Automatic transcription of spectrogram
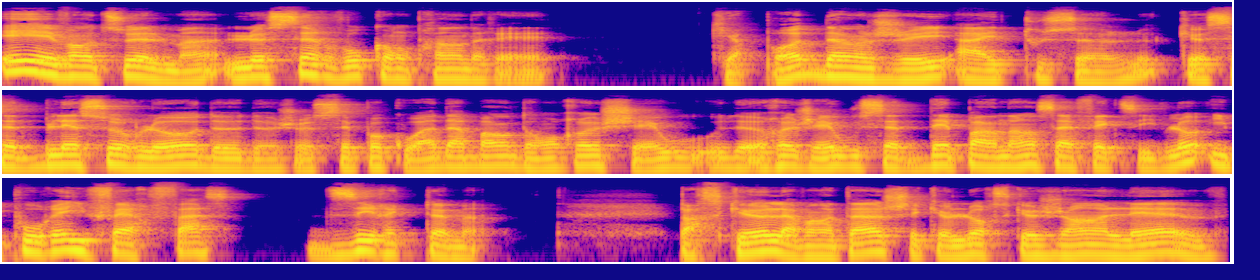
et éventuellement, le cerveau comprendrait qu'il n'y a pas de danger à être tout seul, que cette blessure-là de, de je sais pas quoi, d'abandon, rejet de rejet ou cette dépendance affective-là, il pourrait y faire face directement. Parce que l'avantage, c'est que lorsque j'enlève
